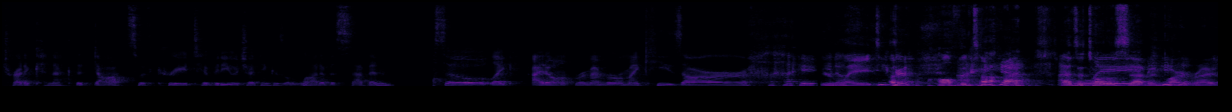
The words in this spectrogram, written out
try to connect the dots with creativity, which I think is a lot of a seven. Also, like I don't remember where my keys are. I, you're you know, late all the time. Yeah, That's I'm a total late. seven part, right?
